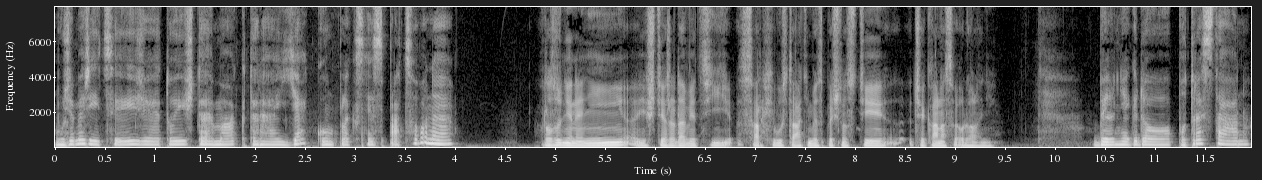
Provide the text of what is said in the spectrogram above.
Můžeme říci, že je to již téma, které je komplexně zpracované? Rozhodně není. Ještě řada věcí z archivu státní bezpečnosti čeká na své odhalení. Byl někdo potrestán?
